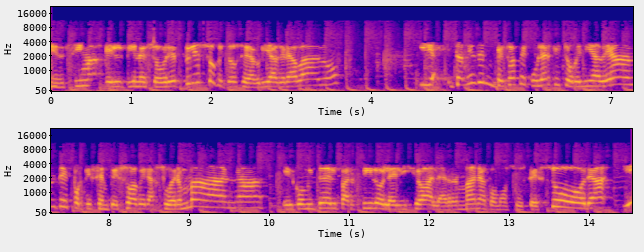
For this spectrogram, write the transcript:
Encima él tiene sobrepeso, que todo se habría agravado. Y también se empezó a especular que esto venía de antes porque se empezó a ver a su hermana, el comité del partido la eligió a la hermana como sucesora. Y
